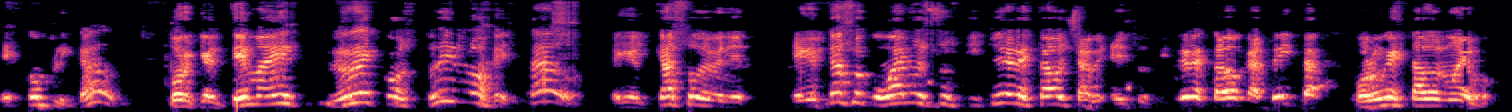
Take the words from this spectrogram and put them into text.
es complicado, porque el tema es reconstruir los estados. En el caso de Venezuela, en el caso cubano es sustituir el estado Chávez, sustituir el estado castrista por un estado nuevo,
